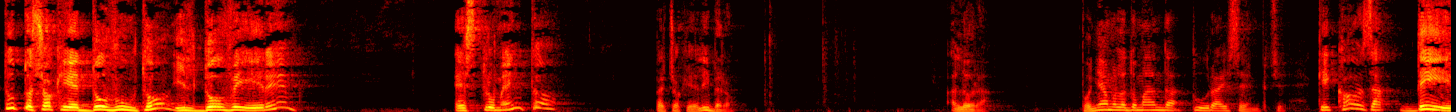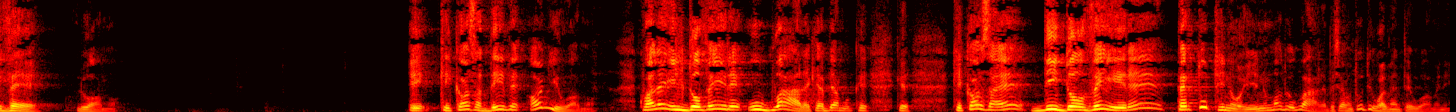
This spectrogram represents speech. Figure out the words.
tutto ciò che è dovuto, il dovere, è strumento per ciò che è libero. Allora, poniamo la domanda pura e semplice. Che cosa deve l'uomo? E che cosa deve ogni uomo? Qual è il dovere uguale che abbiamo, che, che, che cosa è di dovere per tutti noi, in un modo uguale, perché siamo tutti ugualmente uomini.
